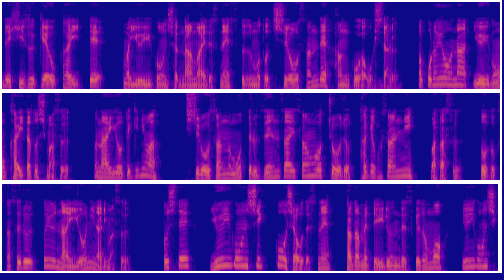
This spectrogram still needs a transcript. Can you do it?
で、日付を書いて、まあ、遺言者名前ですね。鈴本千郎さんでハンコが押してある。まあ、このような遺言を書いたとします。まあ、内容的には、千郎さんの持ってる全財産を長女武子さんに渡す、相続させるという内容になります。そして、遺言執行者をですね、定めているんですけども、遺言執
